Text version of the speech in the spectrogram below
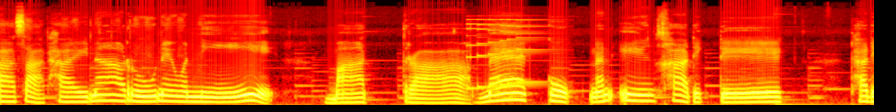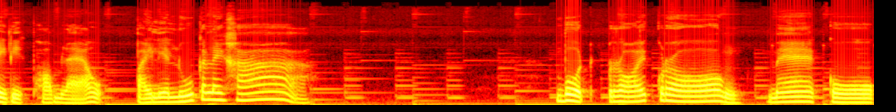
ภาษาไทยน่ารู้ในวันนี้ มาตรา แม่กกนั่นเองค่ะเด็กๆ ถ้าเด็กๆพร้อมแล้ว ไปเรียนรู้กันเลยค่ะ บทร้อยกรอง แม่กก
